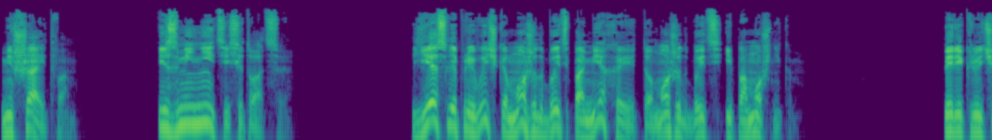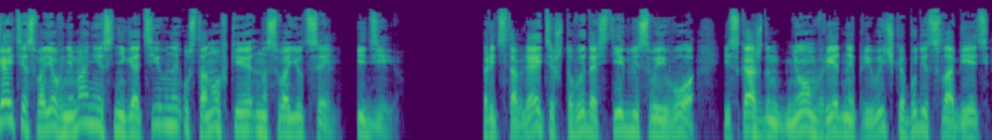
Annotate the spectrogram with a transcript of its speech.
мешает вам. Измените ситуацию. Если привычка может быть помехой, то может быть и помощником. Переключайте свое внимание с негативной установки на свою цель, идею. Представляйте, что вы достигли своего, и с каждым днем вредная привычка будет слабеть,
